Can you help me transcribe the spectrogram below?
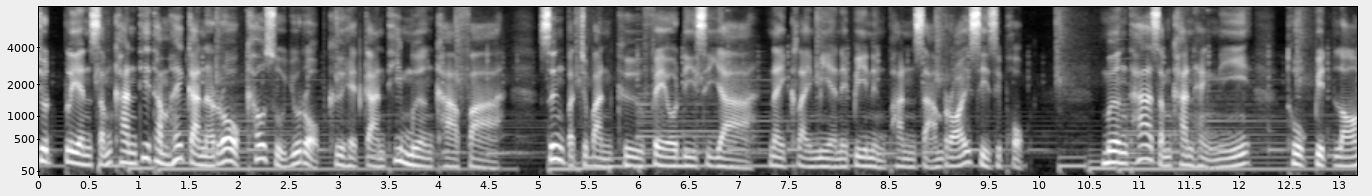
จุดเปลี่ยนสำคัญที่ทำให้การโรคเข้าสู่ยุโรปคือเหตุการณ์ที่เมืองคาฟา ซึ่งปัจจุบันคือเฟโอดีซิยา ในไคลเมียในปี 1346 เมืองท่าสำคัญแห่งนี้ถูกปิดล้อม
